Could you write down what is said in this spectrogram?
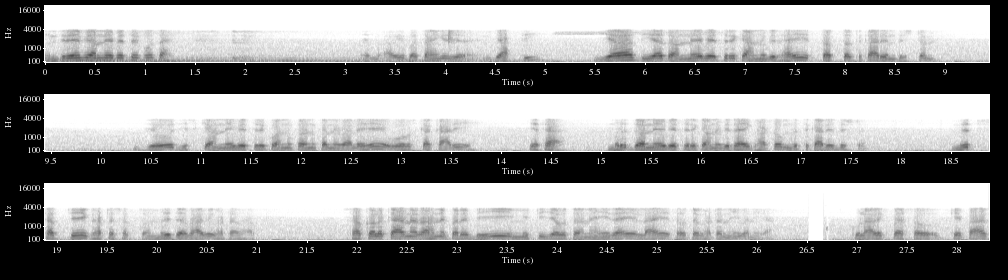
इंद्रिय भी अन्य व्यतिरिक होता है। अभी बताएँगे व्याप्ति। यद यद अन्य व्यतिरिक अनुविधाई तत्त कार्य दृष्टम जो जिसके अन्य व्यतिरिक को अनुकरण करने वाले है, वो उसका कार्य यथा, मृद अन्य व्यतिरिक अनुविधाई घटो, मृत कार्य दृष्ट। मृत सत्य, घट सत्य मृत अभाव, घट अभाव। सकल कारण रहने पर भी मिट्टी जब तक नहीं रहे, लाए, तब तक घट नहीं बनेगा। कुलाल के पास के पास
